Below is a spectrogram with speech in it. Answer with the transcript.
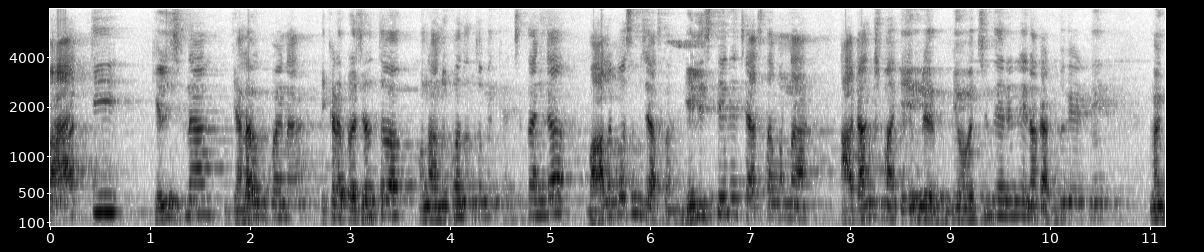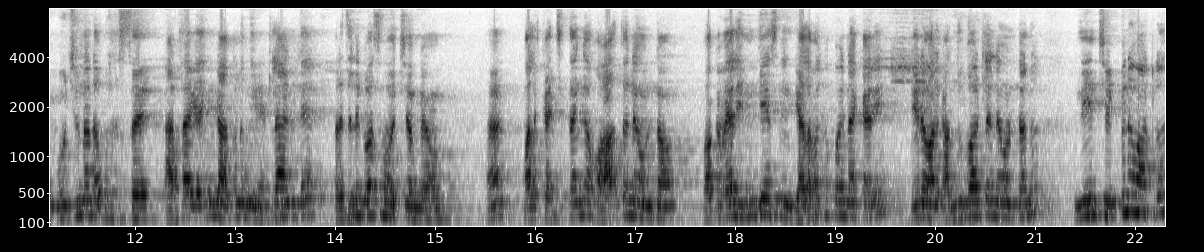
పార్టీ గెలిచినా గెలవకపోయినా ఇక్కడ ప్రజలతో ఉన్న అనుబంధంతో మేము ఖచ్చితంగా వాళ్ళ కోసం చేస్తాం. గెలిస్తేనే చేస్తామన్న ఆకాంక్ష మాకేం లేదు. మేము వచ్చింది అని నేను ఒక అడ్వకేట్ని మేము కూర్చున్న డబ్బులు వస్తాయి. అట్లాగేం కాకుండా మేము ఎట్లా అంటే ప్రజల కోసం వచ్చాం మేము. వాళ్ళకి ఖచ్చితంగా వాళ్ళతోనే ఉంటాం. ఒకవేళ ఇన్ కేసు నేను గెలవకపోయినా కానీ నేను వాళ్ళకి అందుబాటులోనే ఉంటాను. నేను చెప్పిన వాటిలో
